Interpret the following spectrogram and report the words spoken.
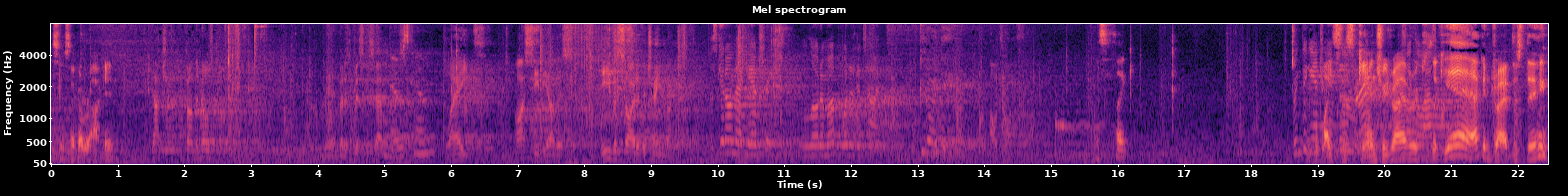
This looks like a rocket. Gotcha. You found the nose cone. Oh, man, but it's missing satellites. Nose cone? Wait. I see the others. Either side of the chamber. Let's get on that gantry. We'll load them up one at a time. Good idea. I'll drive. Is like. Bring the gantry. Licensed gantry driver? like the He's like, one. yeah, I can drive this thing.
